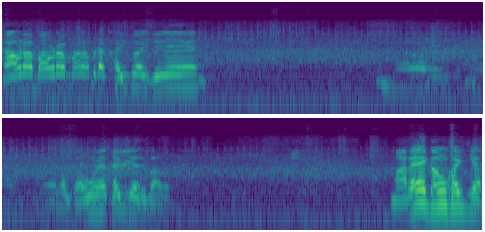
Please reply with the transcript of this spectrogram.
કાવડા બાવડા મારા બધા ખાઈ જાય છે. ઘઉં એ ખાઈ ગયા છે મારે ઘઉં ખાઈ ગયા.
